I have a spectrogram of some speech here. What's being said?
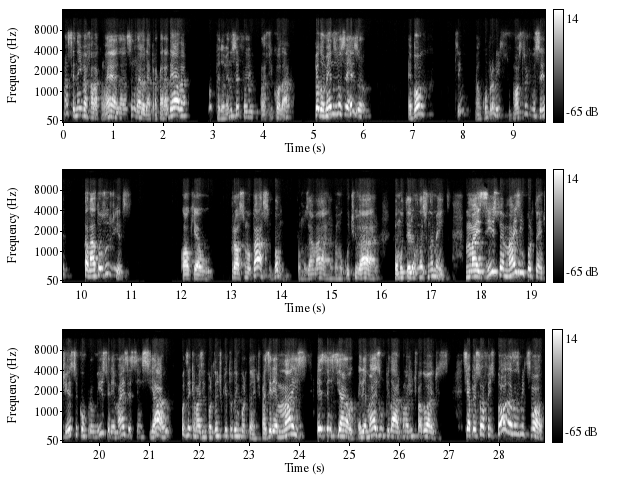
Mas você nem vai falar com ela, você não vai olhar para a cara dela. Pelo menos você foi. Ela ficou lá. Pelo menos você rezou. É bom? Sim, é um compromisso. Mostra que você está lá todos os dias. Qual que é o próximo passo? Bom, vamos amar, vamos cultivar, vamos ter um relacionamento. Mas isso é mais importante, esse compromisso ele é mais essencial, vou dizer que é mais importante porque tudo é importante, mas ele é mais essencial, ele é mais um pilar, como a gente falou antes. Se a pessoa fez todas as mitzvot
